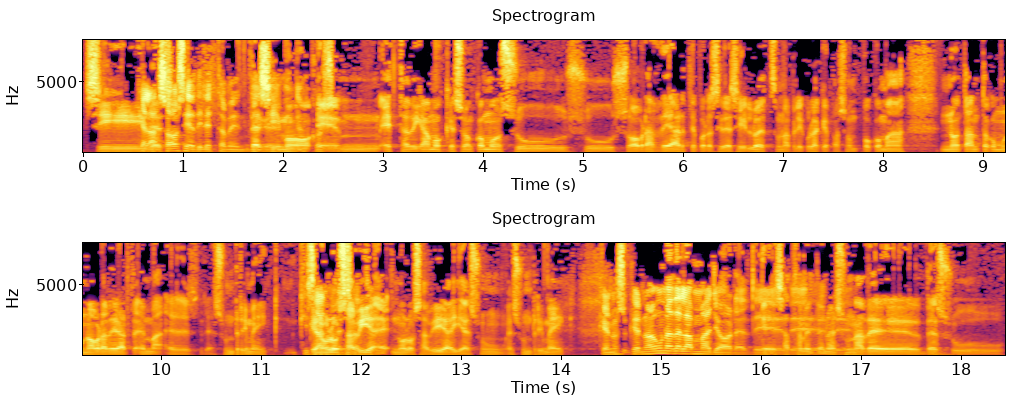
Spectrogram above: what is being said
si... Que la asocia directamente. Decimos, eh, estas digamos que son como sus obras de arte, por así decirlo. Esta es una película que pasó un poco más, no tanto como una obra de arte, es, es, un remake. que no lo sabía, no lo sabía y es un, es un remake. Que no, que no es una de las mayores. De, Exactamente, no es una de, de su...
